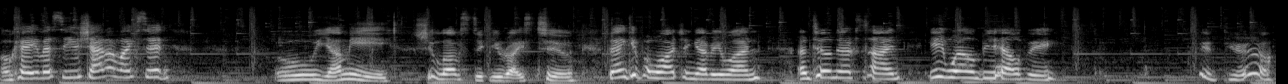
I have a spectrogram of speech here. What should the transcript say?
Okay, let's see if Shanna likes it. Oh, yummy. She loves sticky rice too. Thank you for watching, everyone. Until next time, eat well and be healthy. Good girl.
